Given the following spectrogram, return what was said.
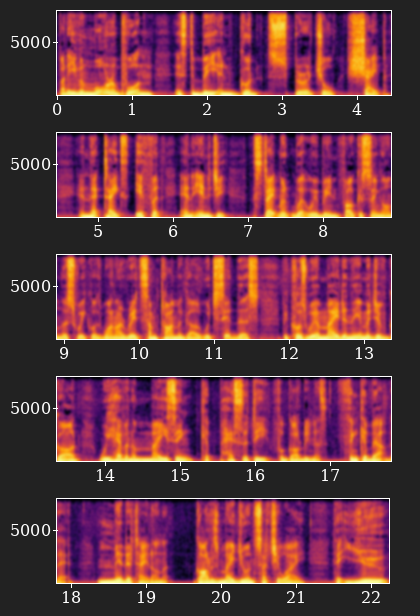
But even more important is to be in good spiritual shape. And that takes effort and energy. The statement that we've been focusing on this week was one I read some time ago, which said this Because we are made in the image of God, we have an amazing capacity for godliness. Think about that, meditate on it. God has made you in such a way that you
